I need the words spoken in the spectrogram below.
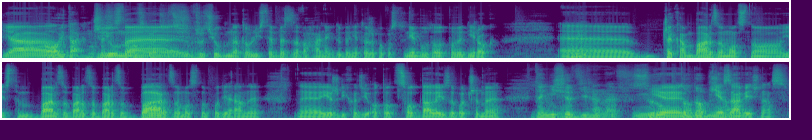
Ja Oj, tak, muszę się z tobą Dune wrzuciłbym na tą listę bez zawahania, gdyby nie to, że po prostu nie był to odpowiedni rok. E, Mhm. Czekam bardzo mocno, jestem bardzo, bardzo, bardzo, bardzo mocno podjarany, e, jeżeli chodzi o to, co dalej zobaczymy. Denisie Villeneuve, zrób Nie, to dobrze. nie zawiedź nas.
